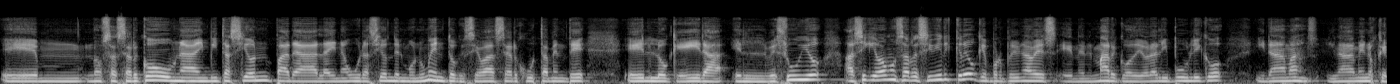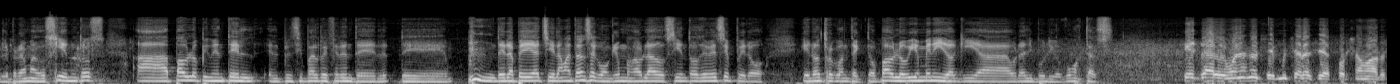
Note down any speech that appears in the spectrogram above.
eh, nos acercó una invitación para la inauguración del monumento que se va a hacer justamente en lo que era el Vesubio. Así que vamos a creo que por primera vez en el marco de Oral y Público, y nada más y nada menos que en el programa 200, a Pablo Pimentel, el principal referente de, de- de la PDH de La Matanza, con que hemos hablado cientos de veces, pero en otro contexto. Pablo, bienvenido aquí a Oral y Público. ¿Cómo estás? ¿Qué tal? Buenas noches. Muchas gracias por llamar,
